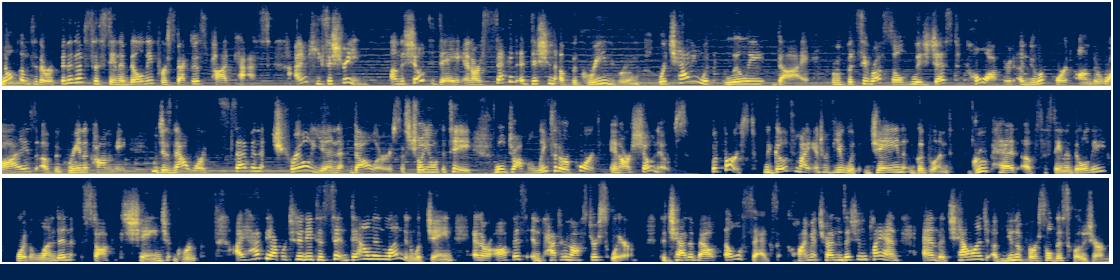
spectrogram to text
Welcome to the Refinitiv Sustainability Perspectives podcast. I'm Kisa Shreen. On the show today, in our second edition of The Green Room, we're chatting with Lily Dai from FTSE Russell, who has just co authored a new report on the rise of the green economy, which is now worth $7 trillion. That's trillion with a T. We'll drop a link to the report in our show notes. But first, we go to my interview with Jane Goodland, Group Head of Sustainability for the London Stock Exchange Group. I had the opportunity to sit down in London with Jane at our office in Paternoster Square to chat about LSEG's climate transition plan and the challenge of universal disclosure.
